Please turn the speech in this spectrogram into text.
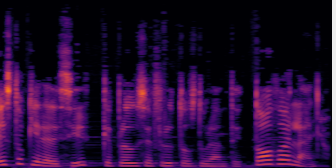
Esto quiere decir que produce frutos durante todo el año.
